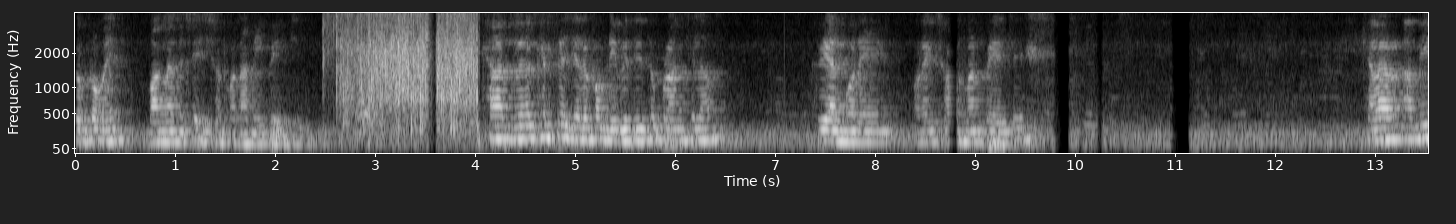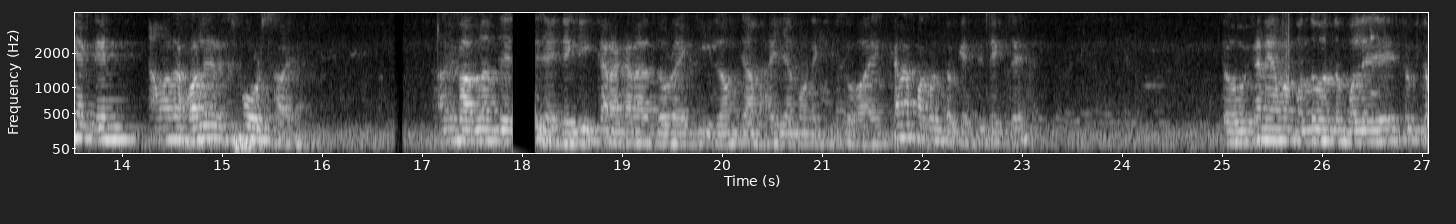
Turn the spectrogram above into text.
ক্রমে বাংলাদেশে এই সম্মান আমি পেয়েছি। খেলাধুলার ক্ষেত্রে যেরকম নিবেদিত প্রাণ ছিলাম ক্রিয়াঙ্গনে অনেক সম্মান পেয়েছে। খেলার আমি একদিন আমাদের হলের স্পোর্টস হয় আমি ভাবলাম যে যাই, দেখি কারা কারা দৌড়ায় কি লং জাম্প হাই জাম্প অনেক কিছু হয়। খেলা পাগল তো গেছি দেখতে? তো ওখানে আমার বন্ধু বান্ধব বলে যে তুমি তো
